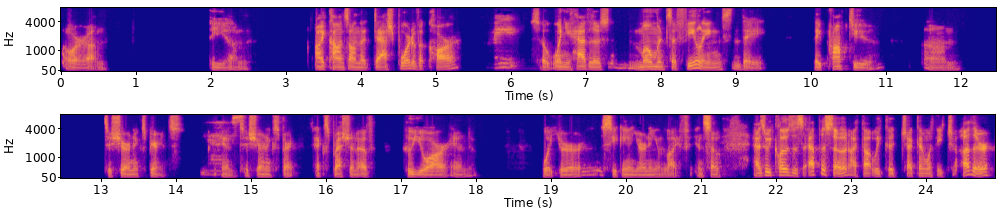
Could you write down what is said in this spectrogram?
or um, the um, icons on the dashboard of a car. Right. So when you have those moments of feelings, they they prompt you um, to share an experience yes. and to share an exper- expression of who you are and what you're seeking and yearning in life. And so, as we close this episode, I thought we could check in with each other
